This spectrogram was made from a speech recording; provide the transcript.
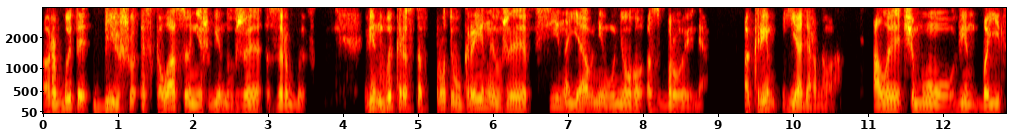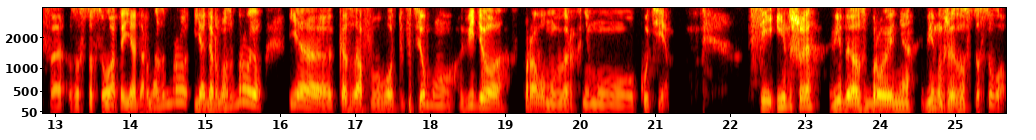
робити більшу ескалацію, ніж він вже зробив він використав проти України вже всі наявні у нього озброєння, окрім ядерного. Але чому він боїться застосувати ядерну зброю, ядерну зброю, я казав от в цьому відео в правому верхньому куті. Всі інші види озброєння він вже застосував.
